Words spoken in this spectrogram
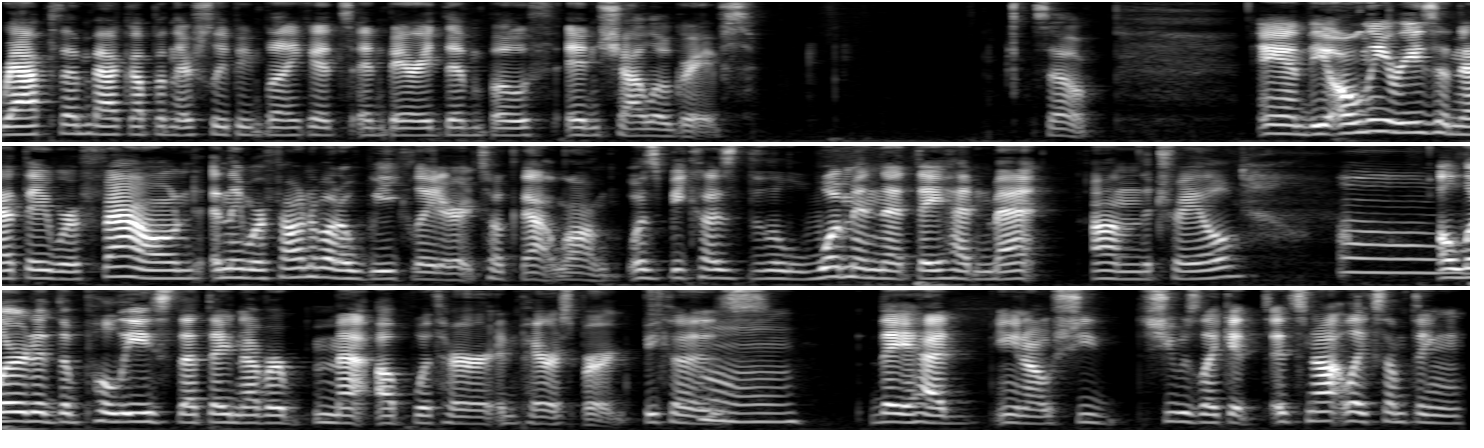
wrapped them back up in their sleeping blankets, and buried them both in shallow graves. So, and the only reason that they were found, and they were found about a week later, it took that long, was because the woman that they had met on the trail Oh. alerted the police that they never met up with her in Pearisburg because Oh. they had you know she she was like it it's not like something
